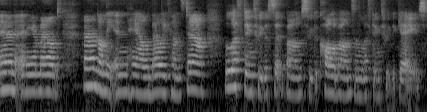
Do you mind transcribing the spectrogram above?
in any amount. And on the inhale, the belly comes down, lifting through the sit bones, through the collarbones, and lifting through the gaze.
